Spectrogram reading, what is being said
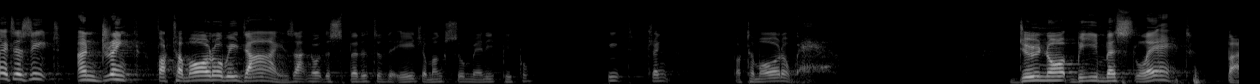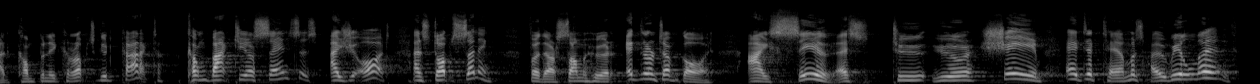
let us eat and drink, for tomorrow we die. Is that not the spirit of the age among so many people? Eat, drink, for tomorrow. Well, do not be misled. Bad company corrupts good character. Come back to your senses as you ought and stop sinning, for there are some who are ignorant of God. I say this to your shame. It determines how we live.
